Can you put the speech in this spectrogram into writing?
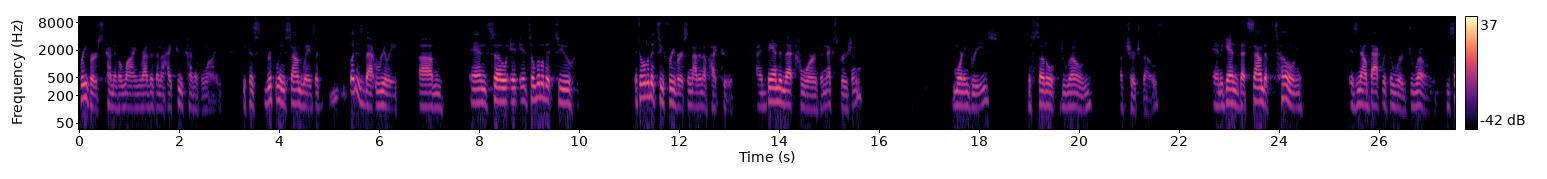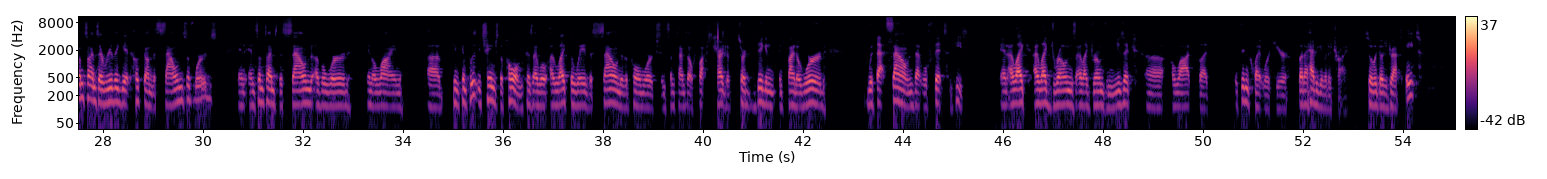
free verse kind of a line rather than a haiku kind of a line because rippling sound waves like what is that really? Um, and so it, it's a little bit too it's a little bit too free verse and not enough haiku. I abandoned that for the next version. Morning breeze the subtle drone of church bells. And again that sound of tone is now back with the word drone and sometimes I really get hooked on the sounds of words, and, and sometimes the sound of a word in a line uh, can completely change the poem because I will I like the way the sound of the poem works, and sometimes I'll try to sort of dig and find a word with that sound that will fit the piece. And I like I like drones. I like drones in music uh, a lot, but it didn't quite work here. But I had to give it a try. So we go to draft eight,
